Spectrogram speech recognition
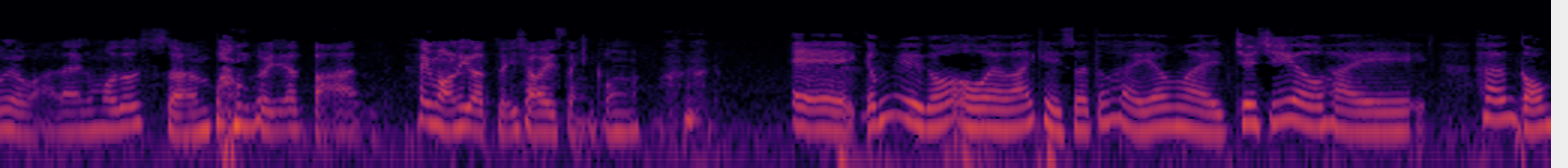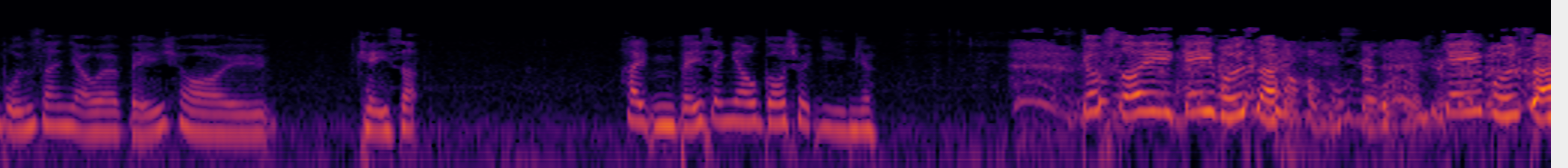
嘅話咧，咁我都想幫佢一把，希望呢個比賽可以成功咯。誒，咁如果我嘅話，其實都係因為最主要係香港本身有嘅比賽，其實係唔俾聲優歌出現嘅。咁所以基本上，基本上，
